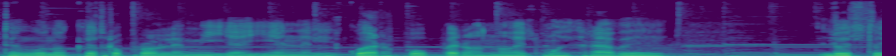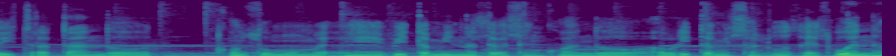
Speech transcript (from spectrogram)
Tengo uno que otro problemilla ahí en el cuerpo, pero no es muy grave. Lo estoy tratando. Consumo eh, vitaminas de vez en cuando. Ahorita mi salud es buena.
